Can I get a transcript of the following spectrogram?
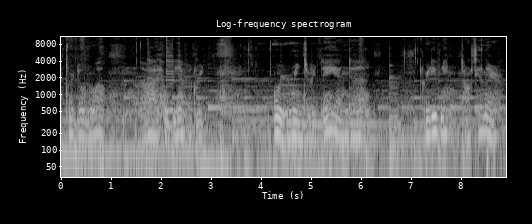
hope you're doing well. I hope you have a great, or a remains a day and uh, great evening. Talk to you later.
